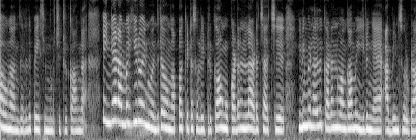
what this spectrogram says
அவங்க அங்கேருந்து பேசி முடிச்சுட்டு இருக்காங்க. இங்கே நம்ம ஹீரோயின் வந்துட்டு அவங்க அப்பா கிட்ட சொல்லிட்டு இருக்கா அவங்க கடன் எல்லாம் அடைச்சாச்சு. இனிமேலாவது கடன் வாங்காமல் இருங்க. அப்படின்னு சொல்கிறா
